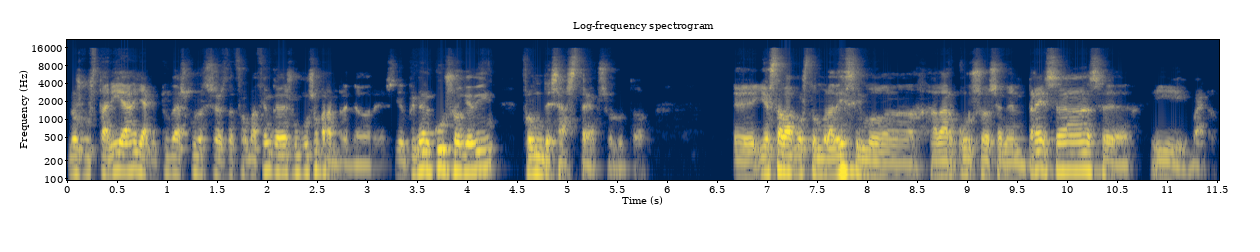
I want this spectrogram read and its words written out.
nos gustaría, ya que tú das cursos de formación, que des un curso para emprendedores. Y el primer curso que di fue un desastre absoluto. Eh, yo estaba acostumbradísimo a, dar cursos en empresas eh, y, bueno,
